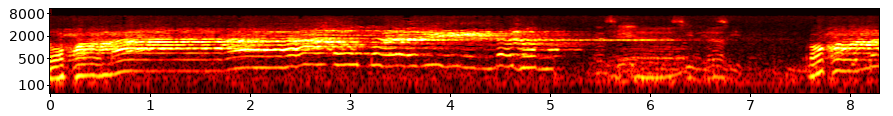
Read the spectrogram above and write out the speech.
رحماء بينهم. رحماء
